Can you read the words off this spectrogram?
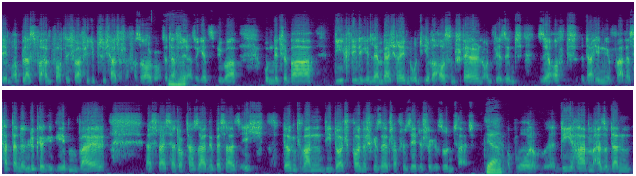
dem Oblast verantwortlich war für die psychiatrische Versorgung, sodass mhm. wir also jetzt über unmittelbar die Klinik in Lemberg reden und ihre Außenstellen und wir sind sehr oft dahin gefahren. Es hat dann eine Lücke gegeben, weil das weiß Herr Dr. Seidel besser als ich, irgendwann die Deutsch-Polnische Gesellschaft für seelische Gesundheit. Ja. Obwohl, äh, die haben also dann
